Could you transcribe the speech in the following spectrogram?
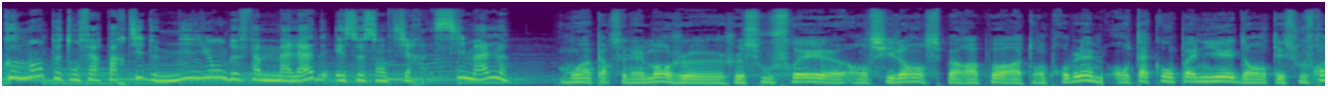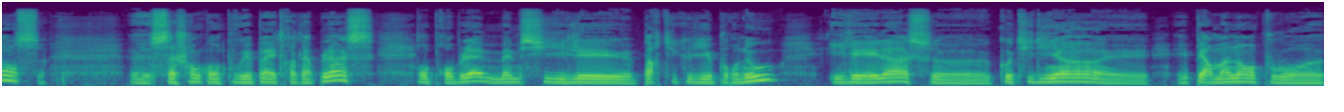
Comment peut-on faire partie de millions de femmes malades et se sentir si mal? Moi, personnellement, je, je, souffrais euh, en silence par rapport à ton problème. On t'accompagnait dans tes souffrances, euh, sachant qu'on ne pouvait pas être à ta place. Ton problème, même s'il est particulier pour nous, il est hélas euh, quotidien et, et, permanent pour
